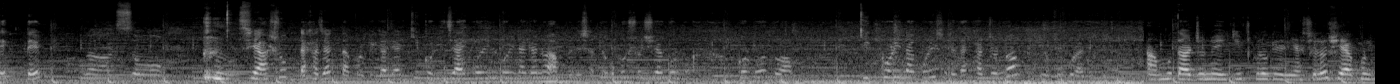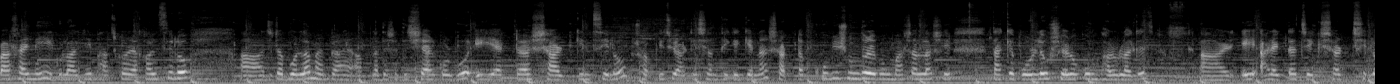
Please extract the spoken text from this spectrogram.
দেখতে। সো সে আসুক, দেখা যাক, তারপর বিকালে আর কি করি, যাই করি করি না কেন, আপনাদের সাথে অবশ্যই শেয়ার করব করব, তো কি করি না করি সেটা দেখার জন্য ভিডিওটি পুরো দেখতে আম্মু তার জন্য এই গিফটগুলো কিনে নিয়ে আসছিল, সে এখন বাসায় নেই, এগুলো আগে ভাজ করে রাখা হয়েছিল। যেটা বললাম, আমি আপনাদের সাথে শেয়ার করব। এই একটা শার্ট কিনছিল সব কিছু আর্টিসান থেকে কেনা। শার্টটা খুবই সুন্দর এবং মাসাল্লাহ সে তাকে পরলেও সেরকম ভালো লাগে। আর এই আরেকটা চেক শার্ট ছিল,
